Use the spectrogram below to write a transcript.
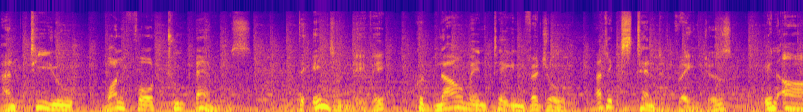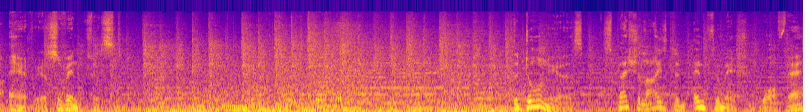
and Tu-142Ms, the Indian Navy could now maintain vigil at extended ranges in our areas of interest. The Dorniers specialized in information warfare,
